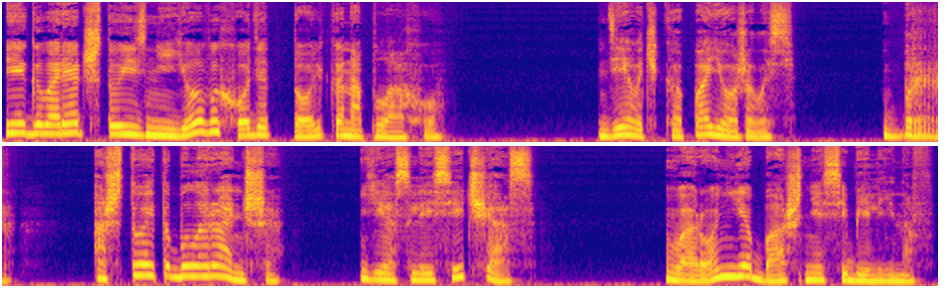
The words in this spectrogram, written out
и говорят, что из нее выходят только на плаху. Девочка поежилась. Бр. А что это было раньше? Если сейчас. Воронья башня Сибелинов.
